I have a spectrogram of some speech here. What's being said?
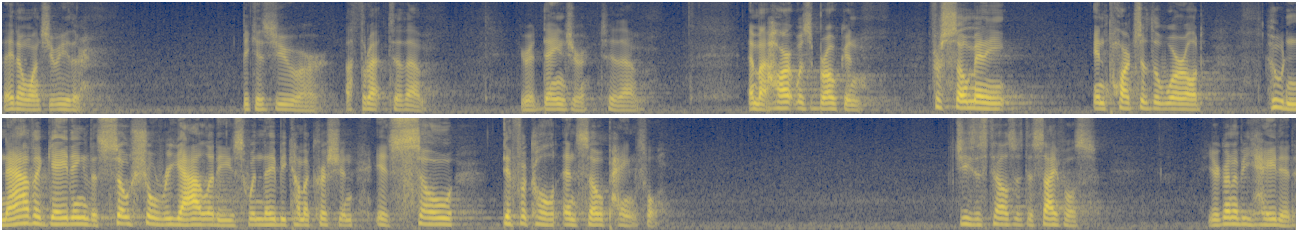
they don't want you either because you are a threat to them, you're a danger to them. And my heart was broken for so many in parts of the world who navigating the social realities when they become a Christian is so difficult and so painful. Jesus tells his disciples, You're going to be hated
